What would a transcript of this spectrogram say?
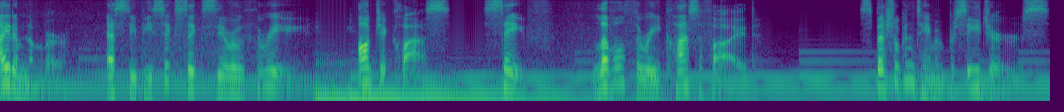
Item number SCP 6603 Object Class Safe Level 3 Classified Special Containment Procedures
